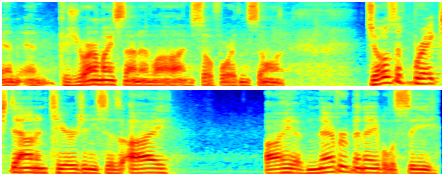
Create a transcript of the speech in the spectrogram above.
and and because you are my son-in-law, and so forth and so on. Joseph breaks down in tears and he says, I, I have never been able to see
